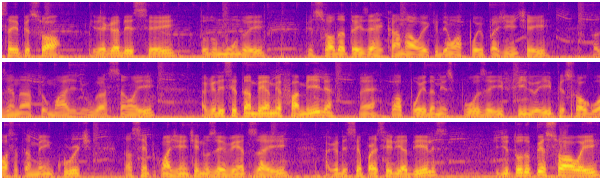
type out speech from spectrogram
Isso aí, pessoal. Queria agradecer aí todo mundo aí, pessoal da 3R Canal aí que deu um apoio pra gente aí, fazendo a filmagem, a divulgação aí. Agradecer também a minha família, né? O apoio da minha esposa aí, filho aí, pessoal gosta também, curte, tá sempre com a gente aí nos eventos aí. Agradecer a parceria deles e de todo o pessoal aí,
